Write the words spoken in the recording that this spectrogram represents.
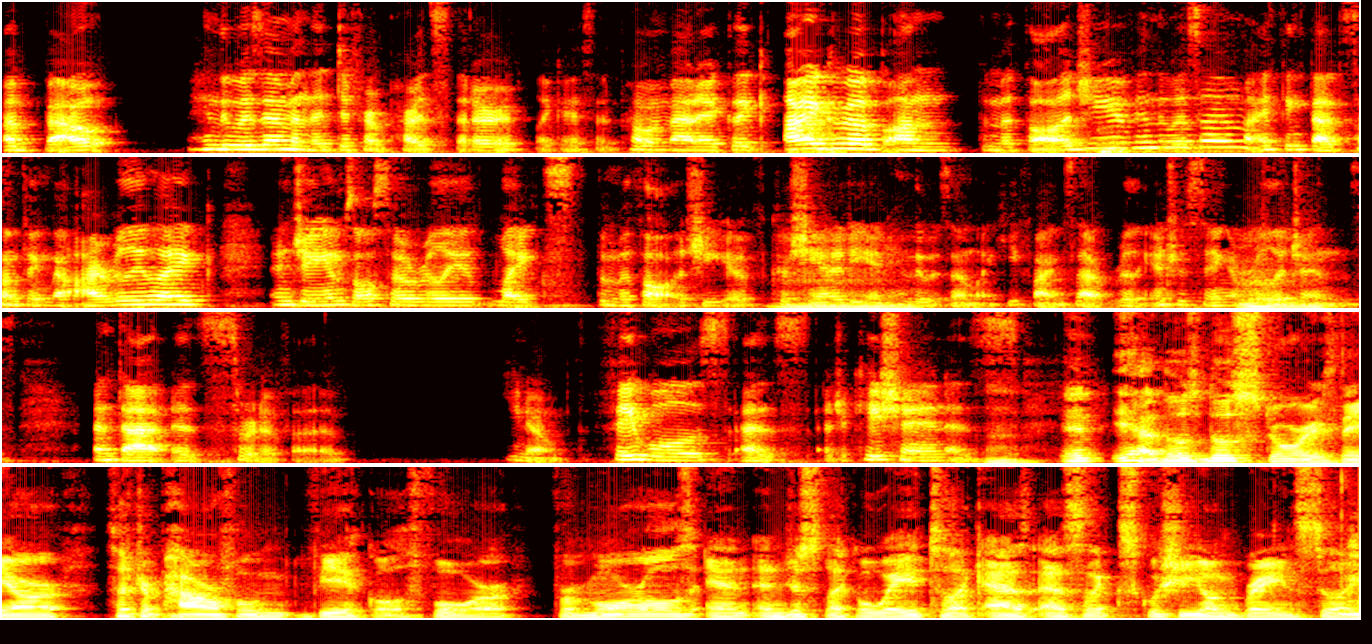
about Hinduism and the different parts that are, like I said, problematic. Like I grew up on the mythology of Hinduism. I think that's something that I really like, and James also really likes the mythology of Christianity and Hinduism. Like he finds that really interesting in Mhm. religions, and that as sort of a, you know, fables as education as And yeah, those those stories they are such a powerful vehicle for for morals and and just like a way to like as as like squishy young brains to like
